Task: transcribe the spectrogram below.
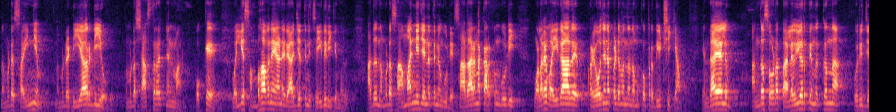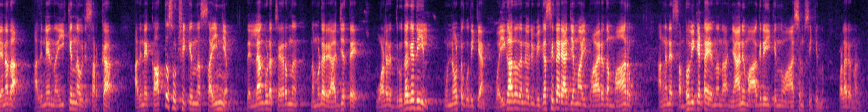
നമ്മുടെ സൈന്യം നമ്മുടെ ഡി ആർ ഡി ഒ നമ്മുടെ ശാസ്ത്രജ്ഞന്മാർ ഒക്കെ വലിയ സംഭാവനയാണ് രാജ്യത്തിന് ചെയ്തിരിക്കുന്നത്. അത് നമ്മുടെ സാമാന്യ ജനത്തിനും കൂടി സാധാരണക്കാർക്കും കൂടി വളരെ വൈകാതെ പ്രയോജനപ്പെടുമെന്ന് നമുക്ക് പ്രതീക്ഷിക്കാം. എന്തായാലും അന്തസ്സോടെ തല ഉയർത്തി നിൽക്കുന്ന ഒരു ജനത അതിനെ നയിക്കുന്ന ഒരു സർക്കാർ അതിനെ കാത്തു സൂക്ഷിക്കുന്ന സൈന്യം ഇതെല്ലാം കൂടെ ചേർന്ന് നമ്മുടെ രാജ്യത്തെ വളരെ ദ്രുതഗതിയിൽ മുന്നോട്ട് കുതിക്കാൻ വൈകാതെ തന്നെ ഒരു വികസിത രാജ്യമായി ഭാരതം മാറും. അങ്ങനെ സംഭവിക്കട്ടെ എന്ന് ഞാനും ആഗ്രഹിക്കുന്നു ആശംസിക്കുന്നു. വളരെ നന്ദി.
